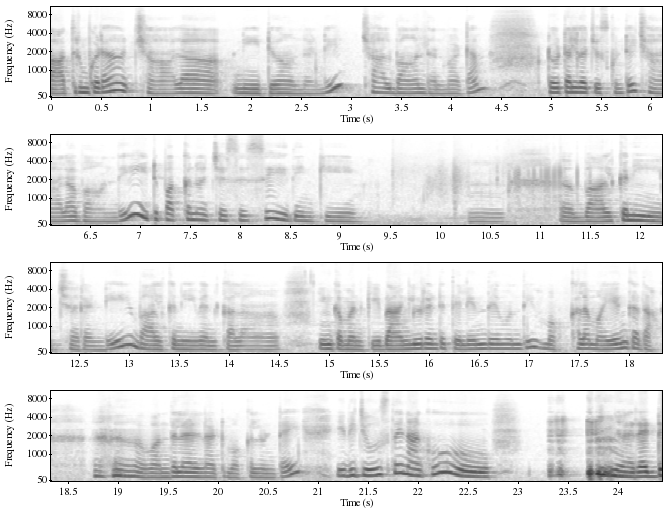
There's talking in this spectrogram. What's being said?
బాత్రూమ్ కూడా చాలా నీట్గా ఉందండి. చాలా బాగుందన్నమాట. టోటల్గా చూసుకుంటే చాలా బాగుంది. ఇటు పక్కన వచ్చేసేసి దీనికి బాల్కనీ ఇచ్చారండి. బాల్కనీ వెనకాల ఇంకా మనకి బెంగళూరు అంటే తెలియదేముంది మొక్కల మయం కదా. వందలేళ్ళ నాటు మొక్కలు ఉంటాయి ఇది చూస్తే నాకు రెడ్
